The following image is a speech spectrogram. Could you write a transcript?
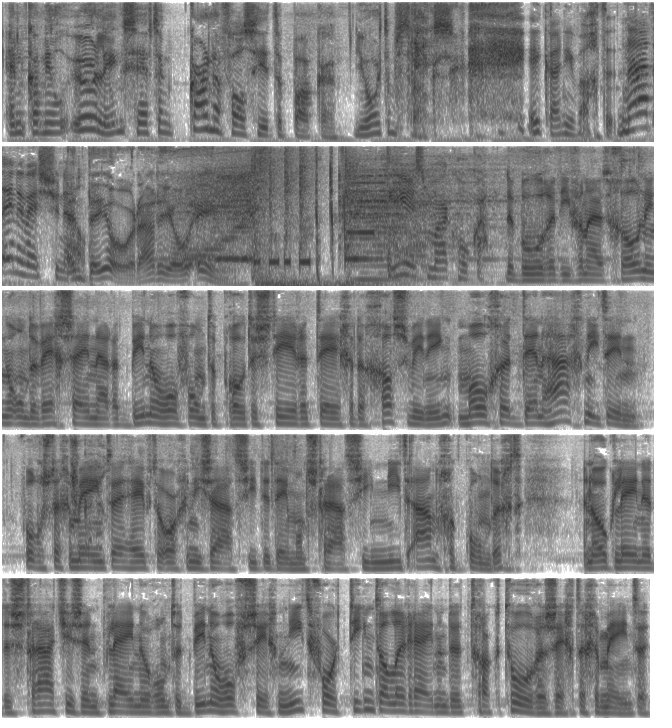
En Camille Eurlings heeft een carnavalshit te pakken. Je hoort hem straks. Ik kan niet wachten. Na het NOS-journaal. NPO Radio 1. Hier is Mark Hokker. De boeren die vanuit Groningen onderweg zijn naar het Binnenhof... om te protesteren tegen de gaswinning, mogen Den Haag niet in. Volgens de gemeente heeft de organisatie de demonstratie niet aangekondigd. En ook lenen de straatjes en pleinen rond het Binnenhof... zich niet voor tientallen rijdende tractoren, zegt de gemeente.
